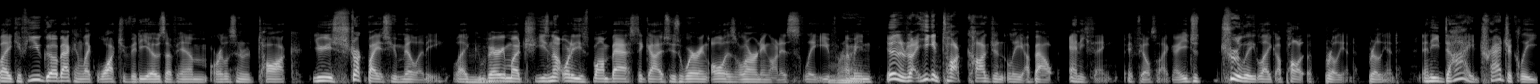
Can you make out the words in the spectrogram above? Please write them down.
Like if you go back and like watch videos of him or listen to him talk, you're struck by his humility. Like Mm-hmm. very much, he's not one of these bombastic guys who's wearing all his learning on his sleeve. I mean, he can talk cogently about anything. It feels like he just truly like a brilliant, brilliant. And he died tragically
